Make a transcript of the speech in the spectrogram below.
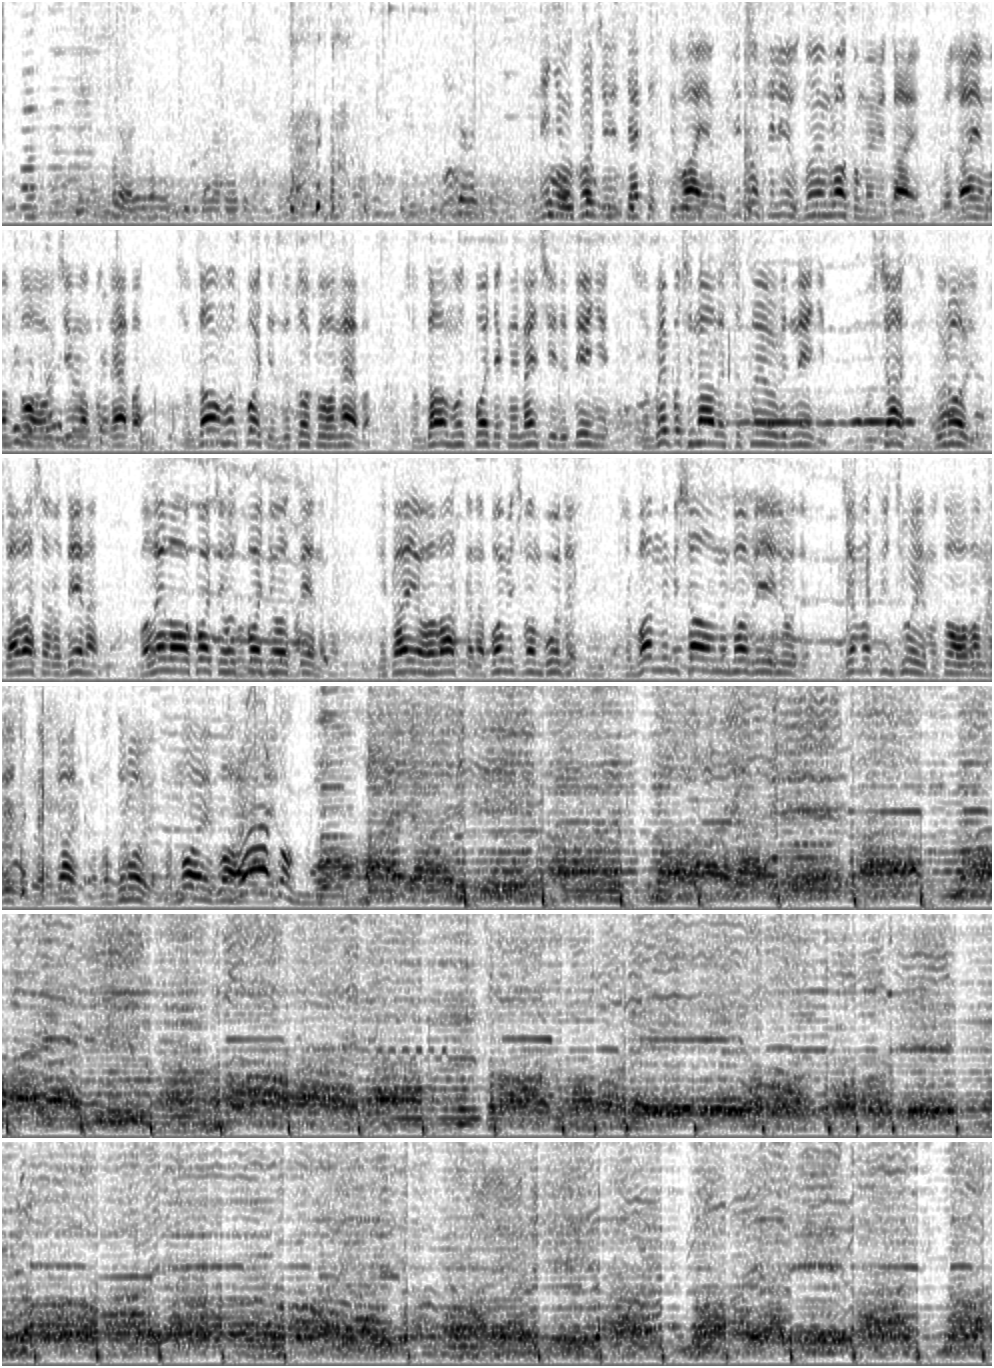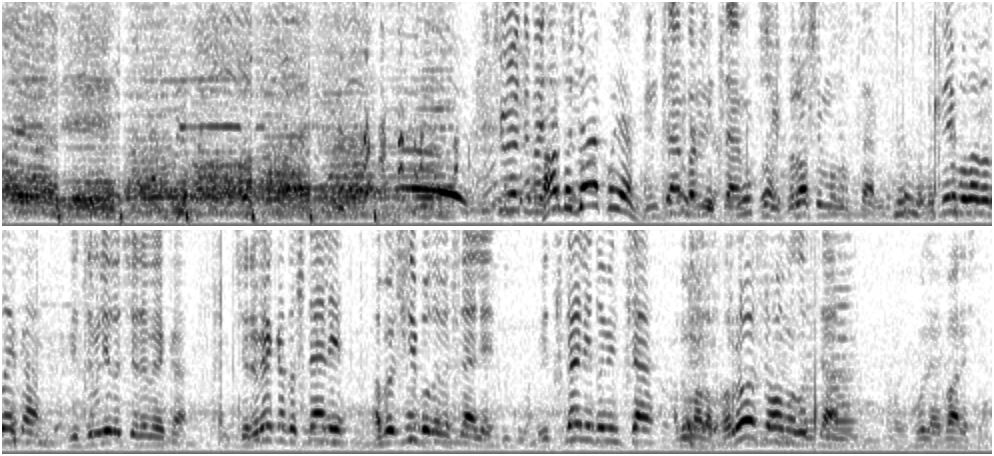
Нині охоче від серця співаємо. Всіх Василів з Новим роком ми вітаємо. Бажаємо вам того, в чим вам потреба, щоб дав вам Господь із високого неба, щоб дав вам Господь як найменшій дитині, щоб ви починали щасливо віднині. У щастю, здоров'ю, вся ваша родина, хвалила охоче Господнього Сина. Нехай його ласка на поміч вам буде, щоб вам не мішали недобрі люди. Чим вас відчуємо, того вам зичу. На щастя, на здоров'я, на многі блага. Разом! Дякуємо. Вінцем барвінцем, ще хорошим молодцем. Аби ти була велика від землі до черевика, від черевика до стелі, аби всі були веселі. Від стелі до вінця, аби мала хорошого молодця. Ой, гуляй, баришня.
